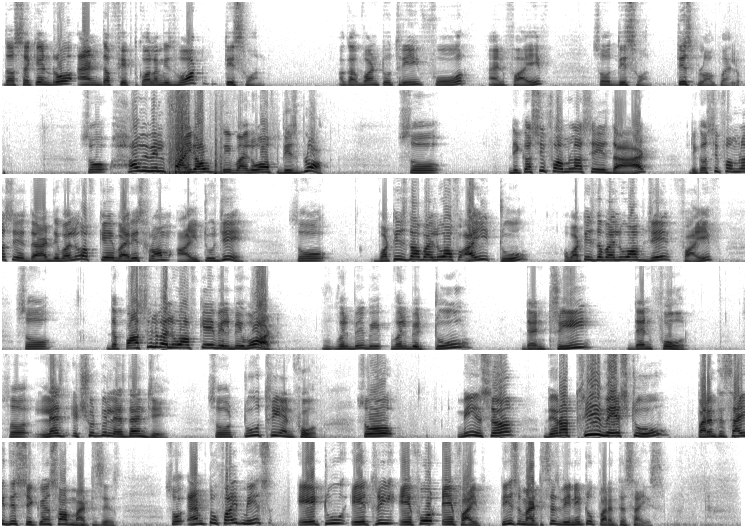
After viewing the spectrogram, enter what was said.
the second row and the fifth column is what this one okay 1 2 3 4 and 5 so this one this block value so, how we will find out the value of this block? So, recursive formula says that recursive formula says that the value of k varies from i to j. So, what is the value of i 2 what is the value of j 5. So, the possible value of k will be what will be will be 2 then 3 then 4. So, less it should be less than j. So, 2 3 and 4. So, means uh, there are 3 ways to parenthesize this sequence of matrices. So, M 2 5 means A 2, A 3, A 4, A 5 these matrices we need to parenthesize.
